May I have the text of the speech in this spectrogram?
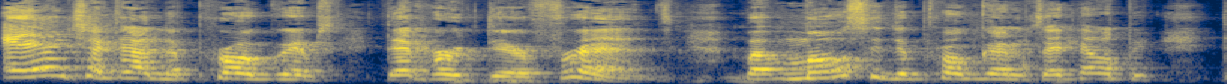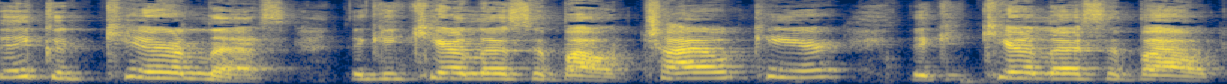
and shut down the programs that hurt their friends. But mostly the programs that help you, they could care less. They could care less about child care. They could care less about,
